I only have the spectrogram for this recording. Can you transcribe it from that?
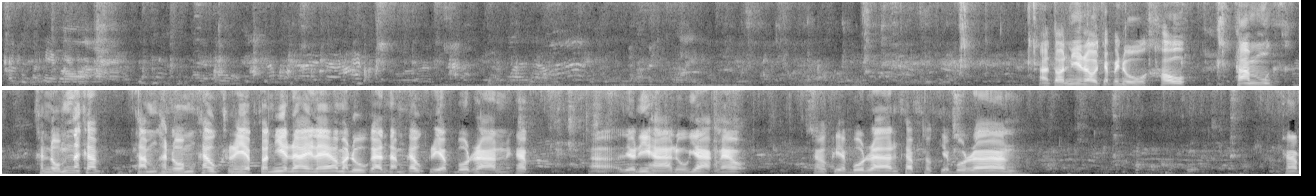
เขาอยู่กรุงเทพแล้ว อ่าตอนนี้เราจะไปดูเขาทำขนมนะครับทำขนมข้าวเกรียบตอนนี้ได้แล้วมาดูการทำข้าวเกรียบโบราณนะครับอ่าเดี๋ยวนี้หาดูยากแล้วข้าวเกรียบโบราณครับข้าวเกรียบโบราณครับ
